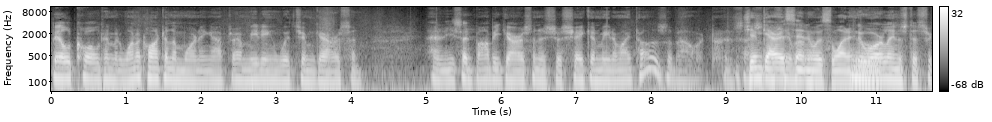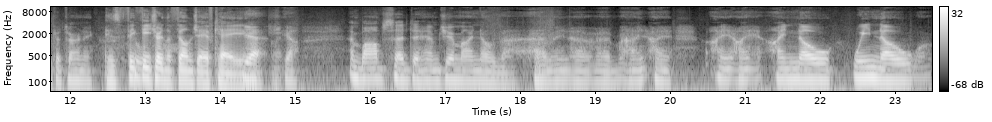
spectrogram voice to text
Bill called him at one o'clock in the morning after a meeting with Jim Garrison, and he said, "Bobby Garrison has just shaken me to my toes about it." Jim Garrison was the one who New Orleans district attorney. is fe- featured in the film JFK. Yes, yeah. And Bob said to him, Jim, I know that. I mean, uh, uh, I, I, I, I know, we know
